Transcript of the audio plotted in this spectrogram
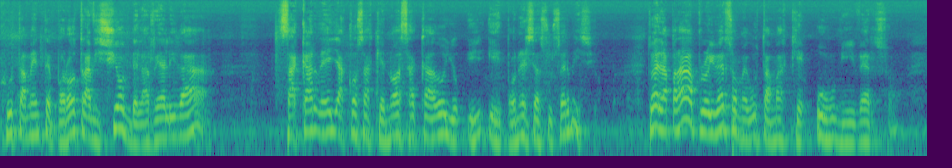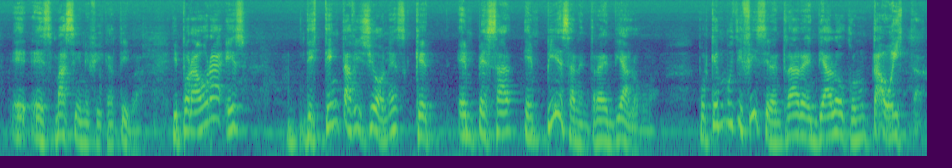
justamente por otra visión de la realidad, sacar de ella cosas que no ha sacado y ponerse a su servicio. Entonces la palabra pluriverso me gusta más que universo, e- es más significativa. Y por ahora es distintas visiones que empezar, empiezan a entrar en diálogo, porque es muy difícil entrar en diálogo con un taoísta.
